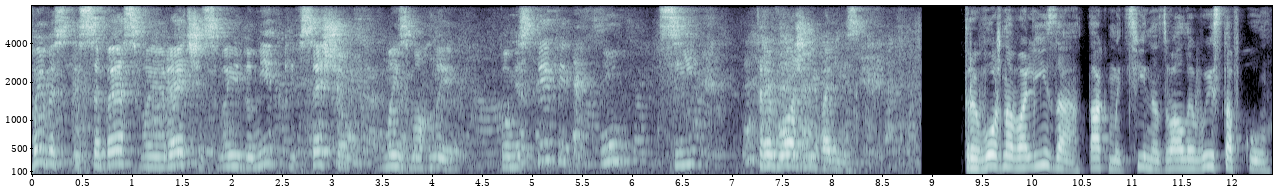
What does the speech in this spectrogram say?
вивезти себе, свої речі, свої домівки, все, що ми змогли помістити у ці тривожні валізки. Тривожна валіза так митці назвали виставку.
